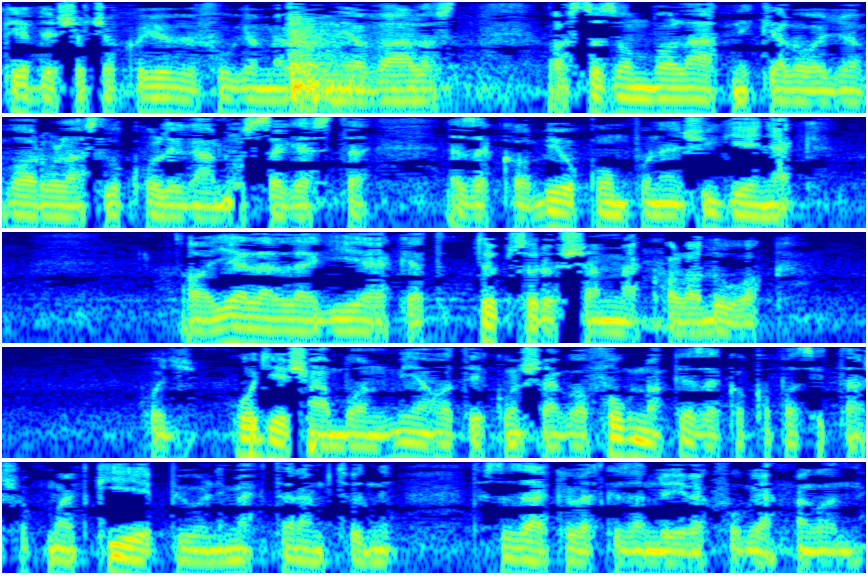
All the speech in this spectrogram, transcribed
kérdésre csak a jövő fogja megadni a választ. Azt azonban látni kell, hogy a Varó László kollégám összegezte, ezek a biokomponens igények a jelenlegieket többszörösen meghaladóak. Hogy hogy és mában, milyen hatékonysággal fognak ezek a kapacitások majd kiépülni, megteremtődni, ezt az elkövetkezendő évek fogják megadni.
